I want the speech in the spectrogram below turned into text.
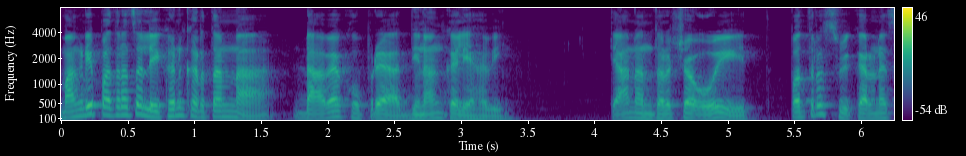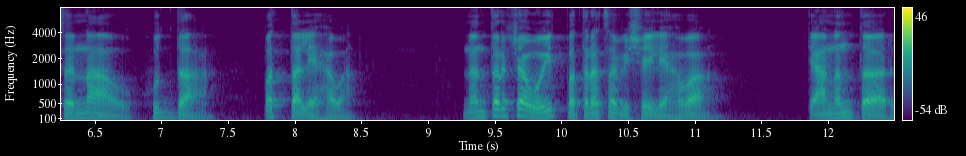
मागणीपत्राचं लेखन करताना डाव्या कोपऱ्यात दिनांक लिहावी. त्यानंतरच्या ओळीत पत्र स्वीकारण्याचं नाव हुद्दा पत्ता लिहावा. नंतरच्या ओळीत पत्राचा विषय लिहावा. त्यानंतर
